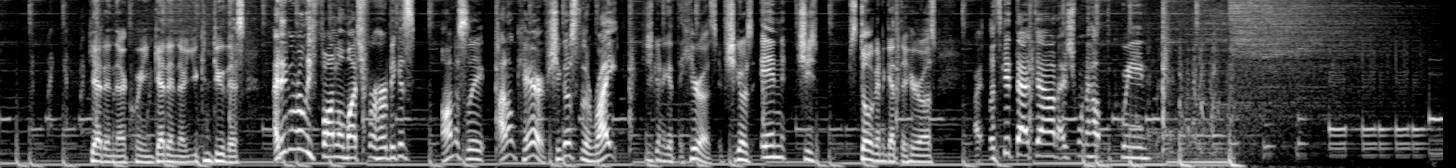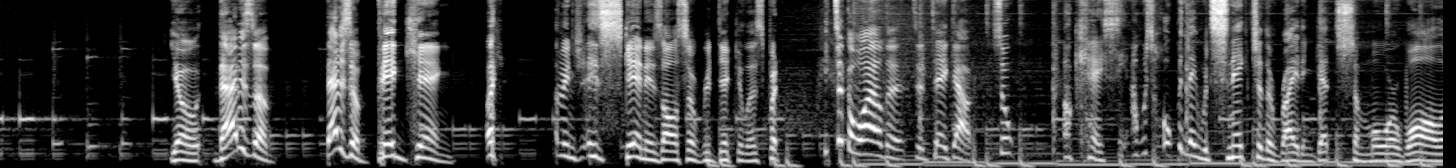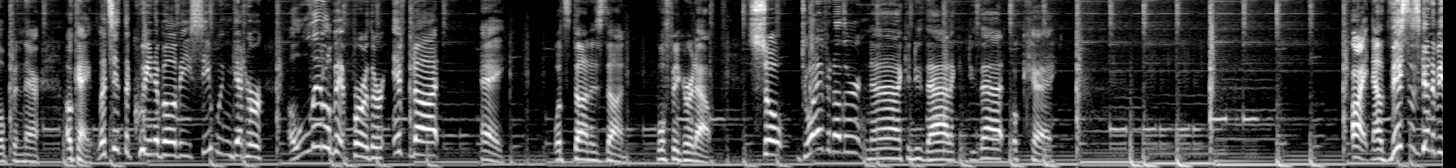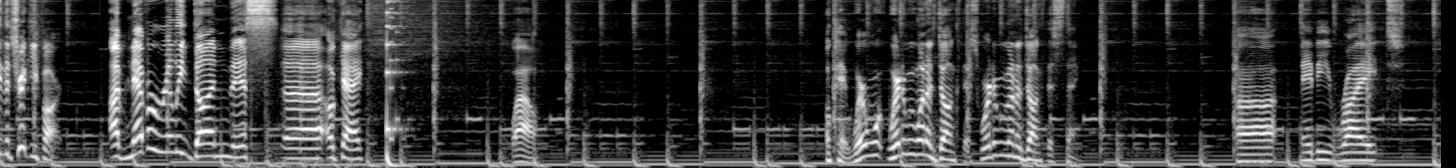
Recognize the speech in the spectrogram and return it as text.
Get in there, queen. Get in there. You can do this. I didn't really funnel much for her because, honestly, I don't care. If she goes to the right, she's going to get the heroes. If she goes in, she's still going to get the heroes. All right, let's get that down. I just want to help the queen. Yo, that is a that is a big king. Like, I mean, his skin is also ridiculous, but he took a while to, to take out. So Okay, see, I was hoping they would snake to the right and get some more wall open there. Okay, let's hit the queen ability, see if we can get her a little bit further. If not, hey, what's done is done. We'll figure it out. So, do I have another? Nah, I can do that. I can do that. Okay. All right, now this is going to be the tricky part. I've never really done this. Uh, okay. Wow. Okay, where where do we want to dunk this? Where do we want to dunk this thing? Uh, maybe right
